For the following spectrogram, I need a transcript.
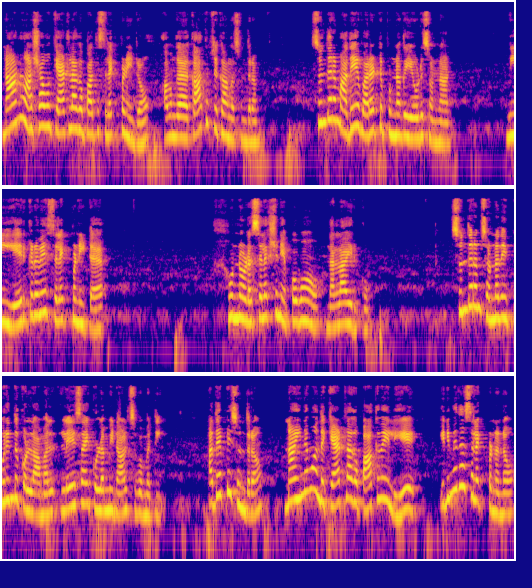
நானும் ஆஷாவும் கேட்லாக பார்த்து செலக்ட் பண்ணிடுறோம் அவங்க காத்துட்ருக்காங்க சுந்தரம். சுந்தரம் அதே வரட்டு புன்னகையோடு சொன்னான். நீ ஏற்கனவே செலக்ட் பண்ணிட்ட உன்னோட செலெக்ஷன் எப்பவும் நல்லா இருக்கும். சுந்தரம் சொன்னதை புரிந்து கொள்ளாமல் லேசாய் குழம்பினாள் சுபமதி. அது எப்படி சுந்தரம்? நான் இன்னமும் அந்த கேட்லாக பார்க்கவே இல்லையே. இனிமே தான் செலக்ட் பண்ணணும்.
